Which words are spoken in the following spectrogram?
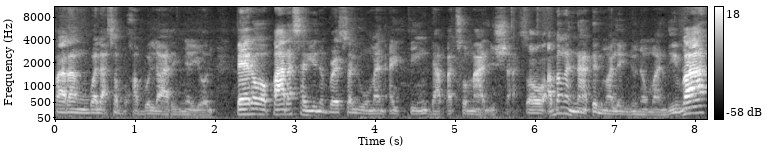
parang wala sa vocabulary niya yon. Pero para sa Universal Woman, I think dapat sumali siya. So, abangan natin, malay nyo naman, di ba?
